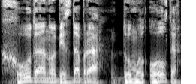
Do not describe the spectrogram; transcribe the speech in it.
худо оно без добра», — думал Олтер,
